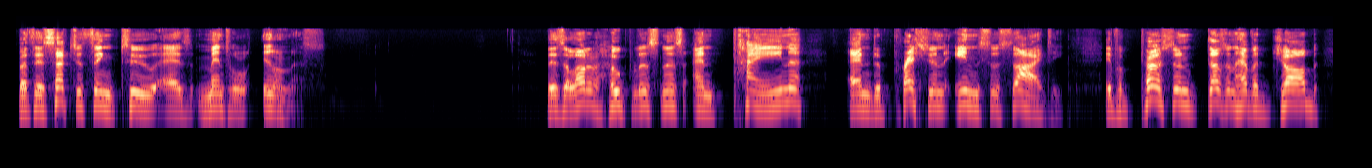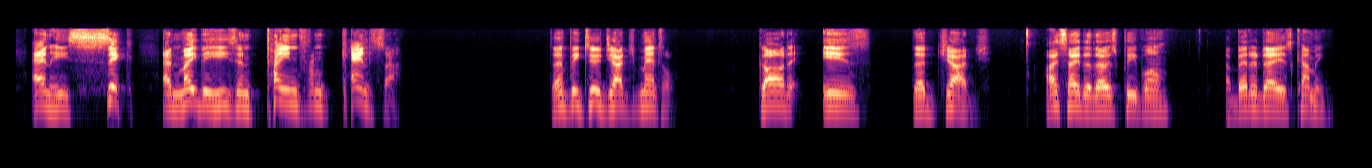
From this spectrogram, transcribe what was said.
But there's such a thing too as mental illness. There's a lot of hopelessness and pain and depression in society. If a person doesn't have a job and he's sick and maybe he's in pain from cancer, don't be too judgmental. God is the judge. I say to those people, a better day is coming.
